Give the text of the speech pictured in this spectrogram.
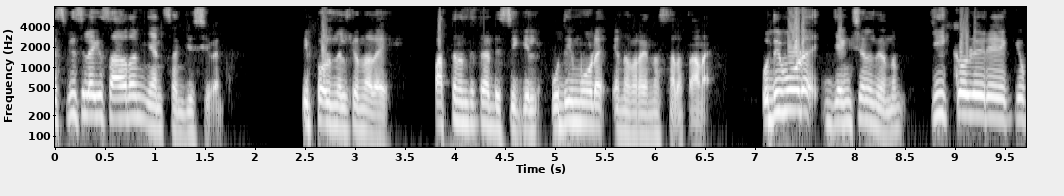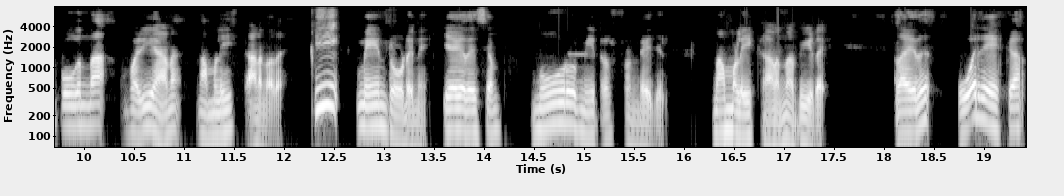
എസ് ബി സിയിലേക്ക് സ്വാഗതം. ഞാൻ സഞ്ജീവ് ശിവൻ. ഇപ്പോൾ നിൽക്കുന്നത് പത്തനംതിട്ട ഡിസ്ട്രിക്റ്റിൽ ഉദിമൂട് എന്ന് പറയുന്ന സ്ഥലത്താണ്. ഉദിമൂട് ജംഗ്ഷനിൽ നിന്നും കീക്കൊഴൂരിലേക്ക് പോകുന്ന വഴിയാണ് നമ്മൾ ഈ കാണുന്നത്. ഈ മെയിൻ റോഡിന് ഏകദേശം നൂറ് മീറ്റർ ഫ്രണ്ടേജിൽ നമ്മൾ ഈ കാണുന്ന വീട്. അതായത് ഒരേക്കർ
